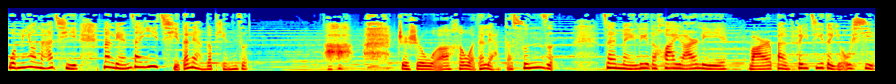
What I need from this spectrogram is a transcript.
我们又拿起那连在一起的两个瓶子。啊，这是我和我的两个孙子，在美丽的花园里玩扮飞机的游戏。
